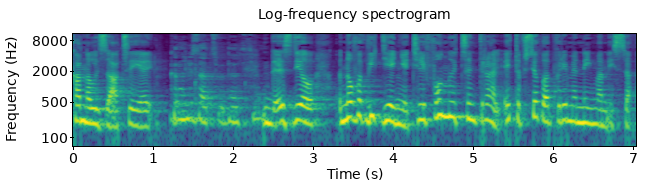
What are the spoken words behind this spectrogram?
канализации. Канализацию, да. Сделал нововведение, телефонную централь. Это все во время Нейманиса.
